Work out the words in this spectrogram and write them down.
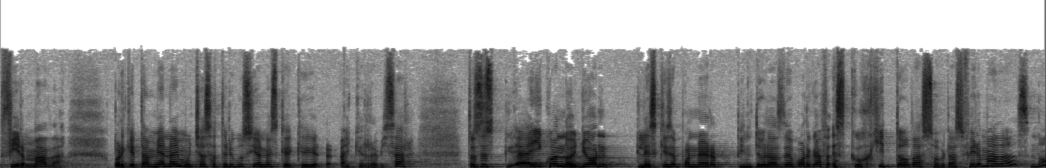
firmada, porque también hay muchas atribuciones que hay que, hay que revisar. Entonces, ahí cuando yo les quise poner pinturas de Borgaf, escogí todas obras firmadas, ¿no?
